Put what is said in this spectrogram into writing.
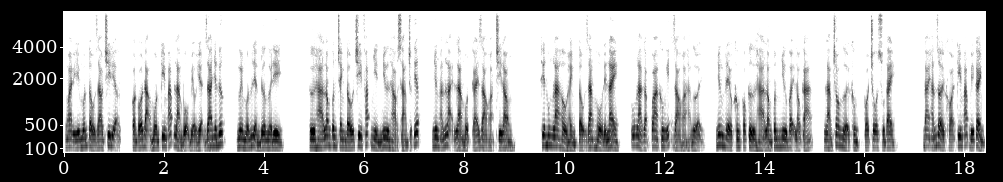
Ngoài ý muốn tẩu giao chi địa, còn có đạo môn kim áp làm bộ biểu hiện ra nhân đức, ngươi muốn liền đưa ngươi đi. Cừ hà long quân tranh đấu chi pháp nhìn như hào sảng trực tiếp, nhưng hắn lại là một cái giảo hoạt chi long. Thiên hung la hầu hành tẩu giang hồ đến nay, cũng là gặp qua không ít giảo hoạt hạng người, nhưng đều không có cử hà long quân như vậy lao cá, làm cho người không có chỗ xuống tay. Đại hắn rời khỏi kim áp bí cảnh,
